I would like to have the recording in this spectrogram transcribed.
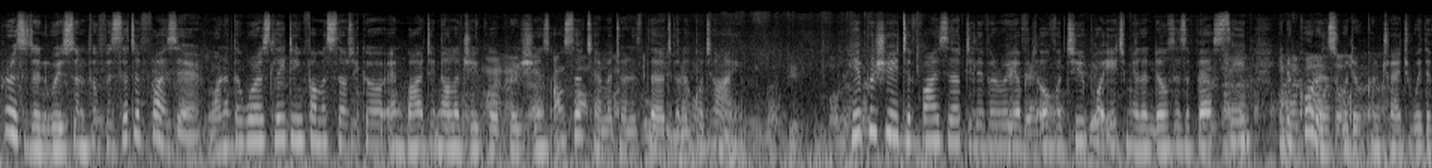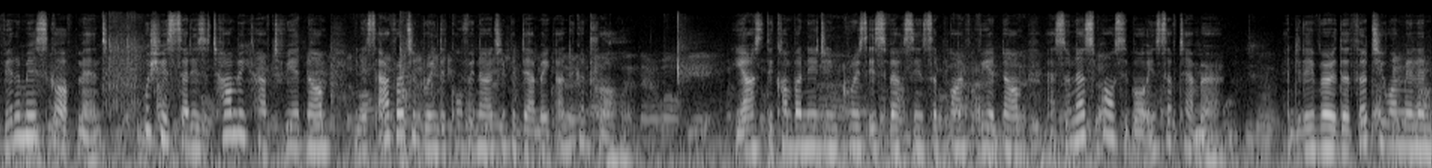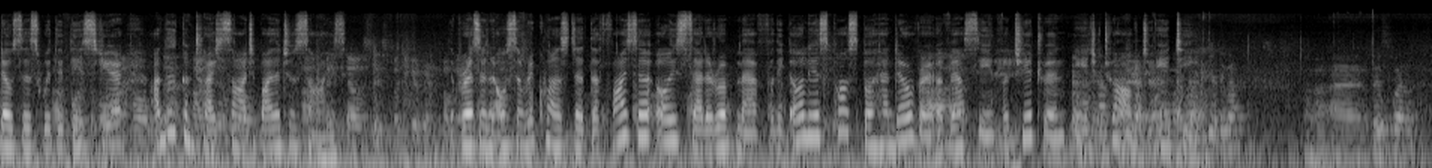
President Wilson will visit Pfizer, one of the world's leading pharmaceutical and biotechnology corporations, on September 23rd local time. He appreciated Pfizer's delivery of over 2.8 million doses of vaccine in accordance with the contract with the Vietnamese government, which he said is a timely help to Vietnam in its effort to bring the COVID-19 pandemic under control. He asked the company to increase its vaccine supply for Vietnam as soon as possible in September and deliver the 31 million doses within this year under the contract signed by the two sides. The president also requested that Pfizer early set a roadmap for the earliest possible handover of vaccine for children aged 12 to 18. Uh,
